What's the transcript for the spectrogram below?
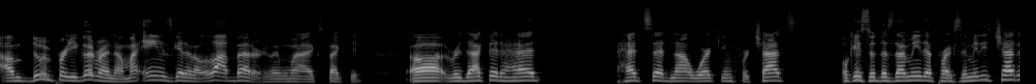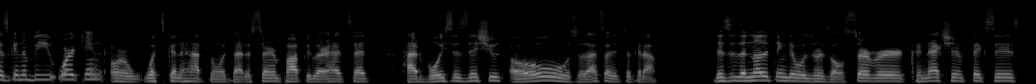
I'm doing pretty good right now. My aim is getting a lot better than what I expected. Uh, redacted head headset not working for chats. Okay, so does that mean that proximity chat is gonna be working, or what's gonna happen with that? A certain popular headset had voices issues. Oh, so that's why they took it out. This is another thing that was resolved. Server connection fixes.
